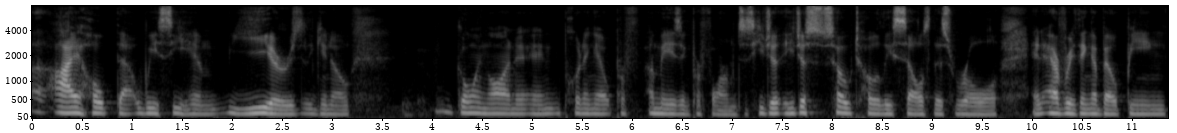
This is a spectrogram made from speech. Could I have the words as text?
uh, I hope that we see him years, you know, going on and putting out perf- amazing performances. He just he just so totally sells this role and everything about being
